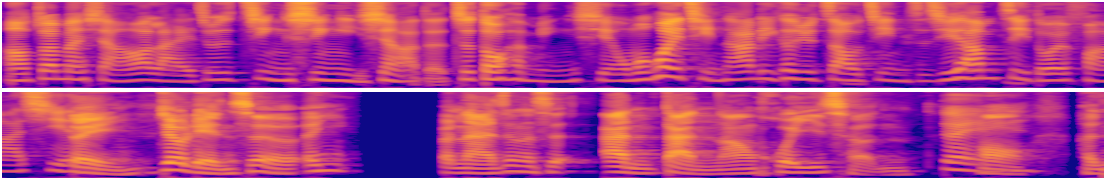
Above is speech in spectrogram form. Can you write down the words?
然后专门想要来就是静心一下的，这都很明显。我们会请他立刻去照镜子，其实他们自己都会发现。对，就脸色，哎。本来真的是暗淡，然后灰尘，对，哦，很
